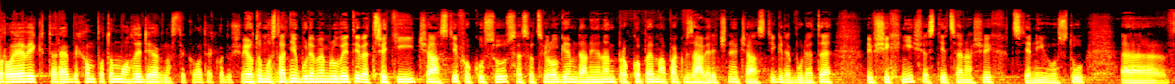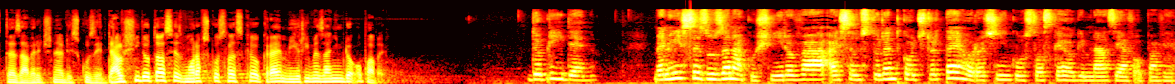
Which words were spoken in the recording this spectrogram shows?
projevy, které bychom potom mohli diagnostikovat jako duševní. My o tom ostatně budeme mluvit i ve třetí části Fokusu se sociologem Danielem Prokopem a pak v závěrečné části, kde budete vy všichni šestice našich ctěných hostů eh, v té závěrečné diskuzi. Další dotaz je z Moravskoslezského kraje, míříme za ním do Opavy. Dobrý den. Jmenuji se Zuzana Kušnírová a jsem studentkou čtvrtého ročníku Slezského gymnázia v Opavě.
